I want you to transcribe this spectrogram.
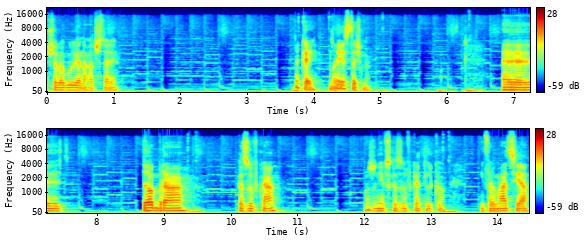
przeloguję na H4. Ok, no i jesteśmy. Eee, dobra wskazówka. Może nie wskazówka, tylko informacja.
